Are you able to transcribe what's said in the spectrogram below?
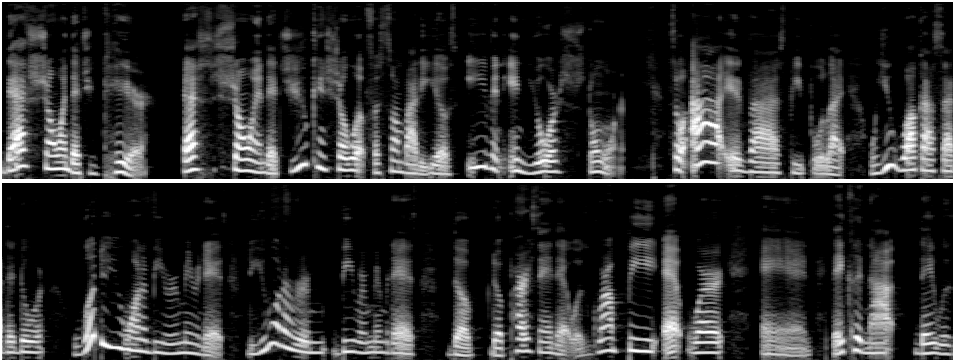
that's showing that you care. That's showing that you can show up for somebody else, even in your storm. So I advise people like when you walk outside the door, what do you want to be remembered as? Do you want to rem- be remembered as the the person that was grumpy at work and they could not they was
